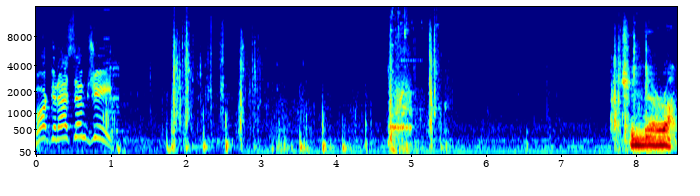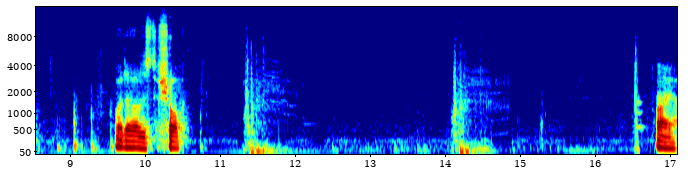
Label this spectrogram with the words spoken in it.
Marking SMG. Chimera. What the hell is the shop? Ah yeah.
